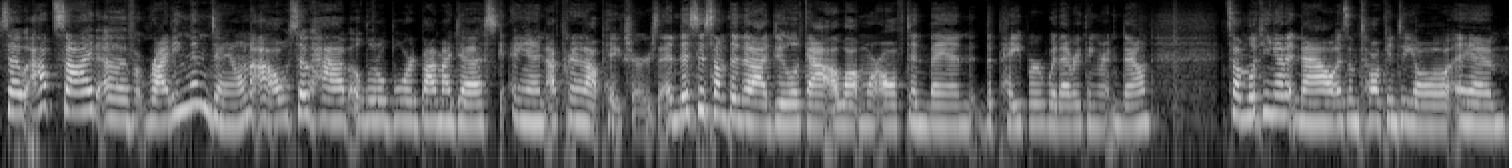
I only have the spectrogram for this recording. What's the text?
So outside of writing them down, I also have a little board by my desk and I printed out pictures. And this is something that I do look at a lot more often than the paper with everything written down. So I'm looking at it now as I'm talking to y'all and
